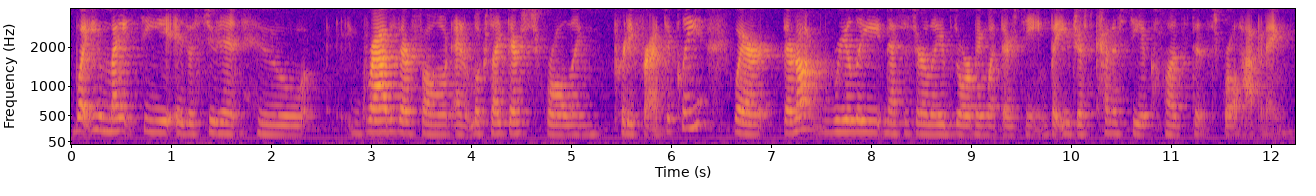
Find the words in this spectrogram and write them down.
what you might see is a student who grabs their phone and it looks like they're scrolling pretty frantically, where they're not really necessarily absorbing what they're seeing, but you just kind of see a constant scroll happening.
